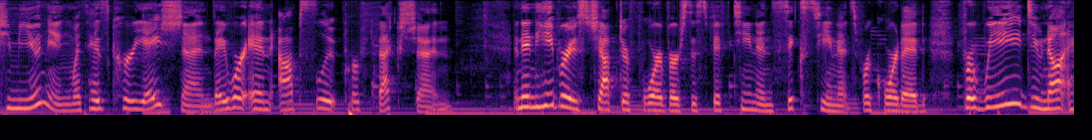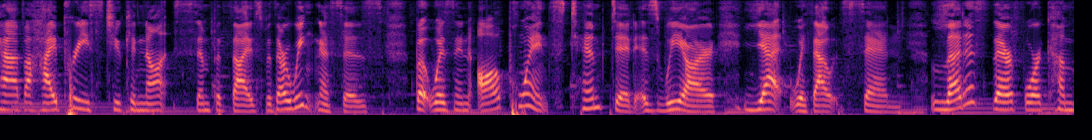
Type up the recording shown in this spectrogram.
communing with his creation. They were in absolute perfection. And in Hebrews chapter 4, verses 15 and 16, it's recorded For we do not have a high priest who cannot sympathize with our weaknesses, but was in all points tempted as we are, yet without sin. Let us therefore come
